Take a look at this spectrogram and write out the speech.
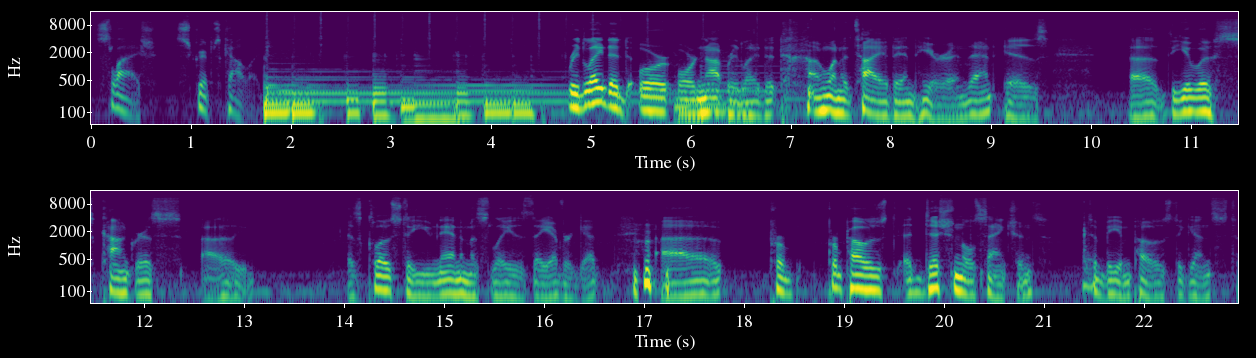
slash Scripps College. Related or, or not related, I want to tie it in here, and that is uh, the U.S. Congress, uh, as close to unanimously as they ever get, uh, pro- proposed additional sanctions to be imposed against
